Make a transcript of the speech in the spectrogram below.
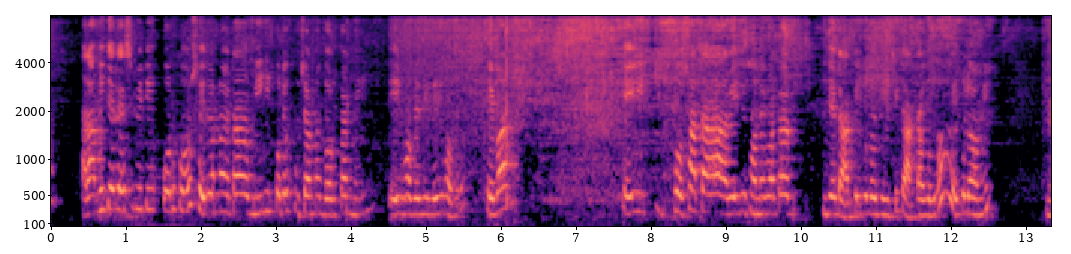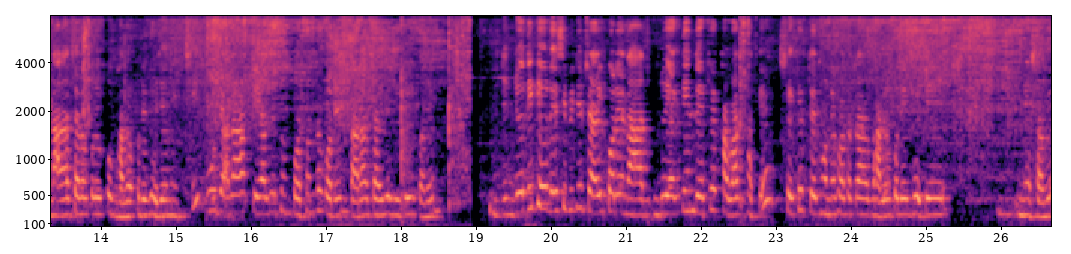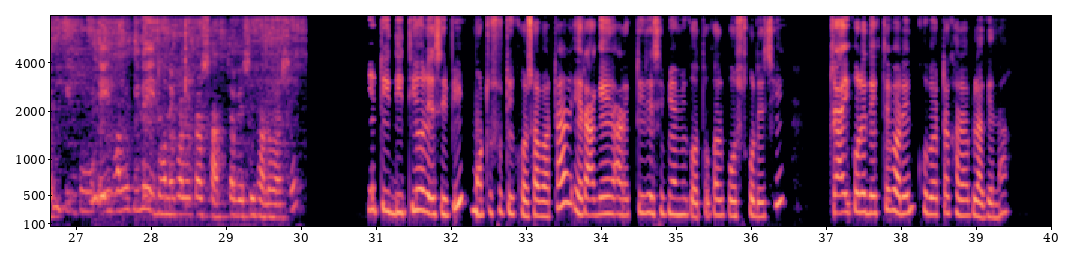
আর আমি যে রেসিপিটি করব, সেই জন্য এটা মিহি করে কুচানোর দরকার নেই, এইভাবে দিলেই হবে। এবার এই খোসাটা আর এই যে ধনে পাতার যে ডাঁটিগুলো দিয়েছি, ডাঁটাগুলো, এগুলো আমি নাড়াচাড়া করে খুব ভালো করে ভেজে নিচ্ছি। ও যারা পেঁয়াজ রসুন পছন্দ করেন, তারা চাইলে দিতেই পারেন। যদি কেউ রেসিপিটি ট্রাই করেন আর দু একদিন রেখে খাবার থাকে, সেক্ষেত্রে ধনে পাতাটা ভালো করে ভেজে মেশাবেন। কিন্তু এইভাবে দিলে এই ধনে পাতাটার স্বাদটা বেশি ভালো আসে। এটি দ্বিতীয় রেসিপি মটরশুঁটি খোসা বাটার। এর আগে আরেকটি রেসিপি আমি গতকাল পোস্ট করেছি। ট্রাই করে দেখতে পারেন খুব একটা খারাপ লাগে না।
